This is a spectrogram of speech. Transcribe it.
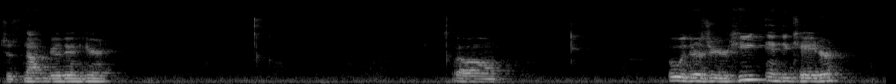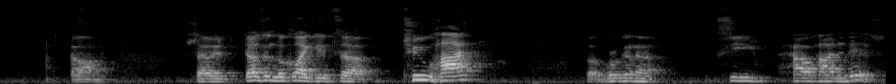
just not good in here. Um, ooh, there's your heat indicator. Um, so it doesn't look like it's uh, too hot, but we're gonna see how hot it is.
